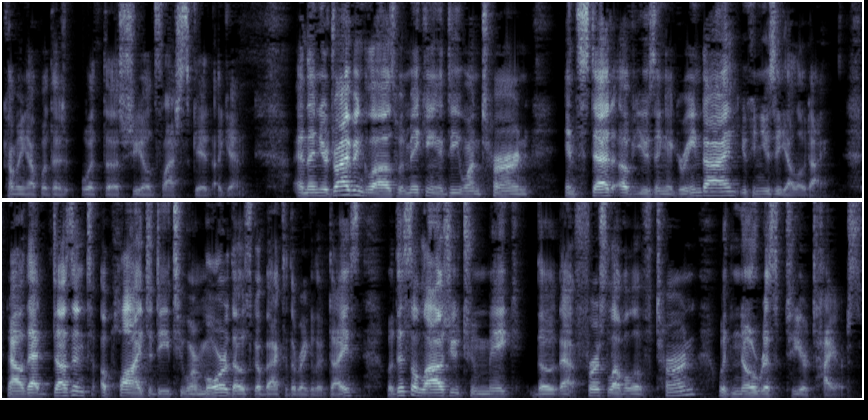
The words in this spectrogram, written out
coming up with a with the shield slash skid again. And then your driving gloves, when making a D1 turn, instead of using a green die, you can use a yellow die. Now that doesn't apply to D2 or more, those go back to the regular dice, but this allows you to make the, that first level of turn with no risk to your tires.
